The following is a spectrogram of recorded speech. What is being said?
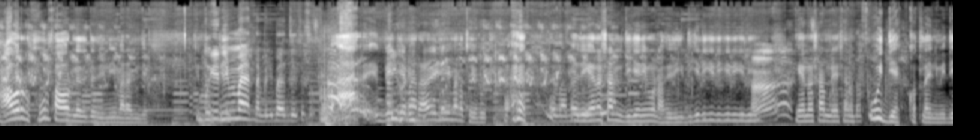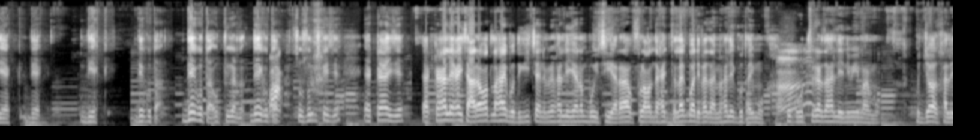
পাওয়ার ফুল পাওয়ার লেগে যাচ্ছি নি মারা নিজে কিন্তু এনিমি মারাত না মারাত দিতে আর মারা এদিকে না সামনে দিকে নিমো না দিকে দিকে দিকে দিকে দিকে সামনে সামনে ওই দেখ কতলাই নিবি দেখ দেখ দেখ দেখোতা দেখোতা উঠপিকার দেখোতা চৌচল্লিশ খাইছে একটা খাইছে একটা খালি খাইছে আর কতলা খাইব দেখি চাই আমি খালি কেন বইছি আর ফুলাবান দেখাই দিলাক বাড়ি ফাইতে আমি খালি গুতাইমু তো উঠপিকার খালি এনিমি মারমু। বুঝছ খালি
